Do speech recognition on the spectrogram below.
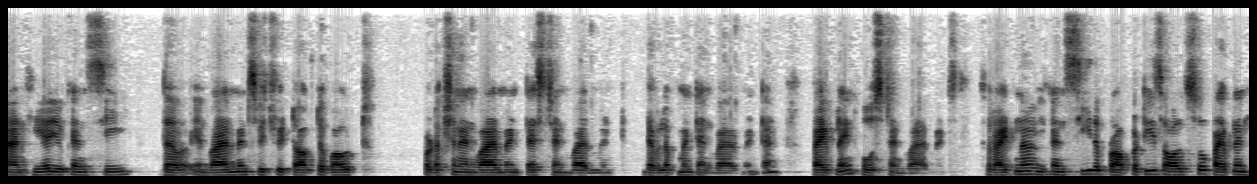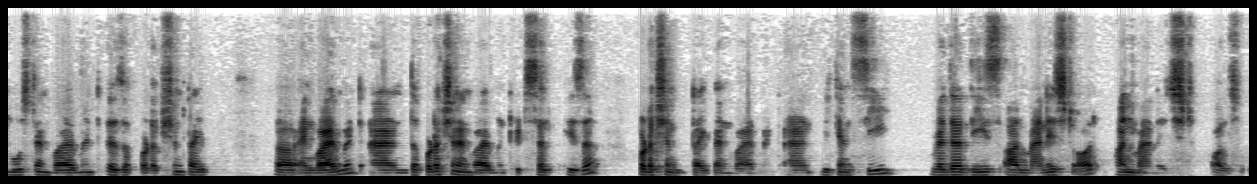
and here you can see the environments which we talked about production environment, test environment, development environment and pipeline host environments. So right now you can see the properties also pipeline host environment is a production type uh, environment and the production environment itself is a production type environment and we can see whether these are managed or unmanaged also.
